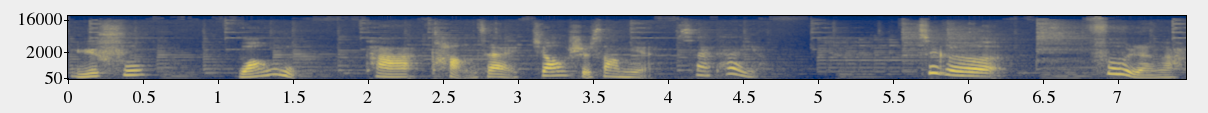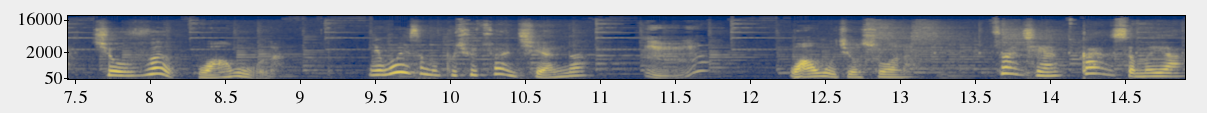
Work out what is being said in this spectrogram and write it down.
渔夫王五，他躺在礁石上面晒太阳。这个富人啊，就问王五了：“你为什么不去赚钱呢？”嗯，王五就说了：“赚钱干什么呀？”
